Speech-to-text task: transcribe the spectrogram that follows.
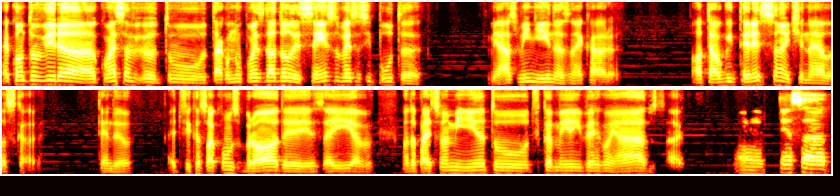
É quando tu vira. Começa. Tu tá no começo da adolescência, tu pensa assim, puta. As meninas, né, cara? Ó, tem algo interessante nelas, cara. Entendeu? Aí tu fica só com os brothers, aí a- quando aparece uma menina, tu, tu fica meio envergonhado, sabe? É, tem, essa,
